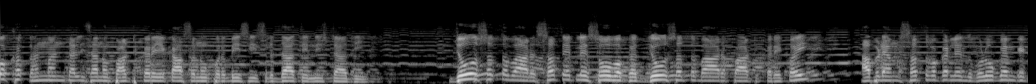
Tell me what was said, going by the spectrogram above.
વખત હનુમાન ચાલીસાનો પાઠ કરે, એક આસન ઉપર બેસી શ્રદ્ધાથી, નિષ્ઠાથી. જો સતવાર સત એટલે સો વખત, જો સતબાર પાઠ કરે કઈ, આપણે આમ સત વખત એટલે લોકો કેમ કે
